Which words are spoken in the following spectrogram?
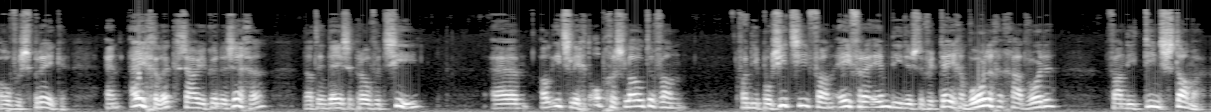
over spreken. En eigenlijk zou je kunnen zeggen dat in deze profetie uh, al iets ligt opgesloten van, van die positie van Ephraim, die dus de vertegenwoordiger gaat worden van die tien stammen.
